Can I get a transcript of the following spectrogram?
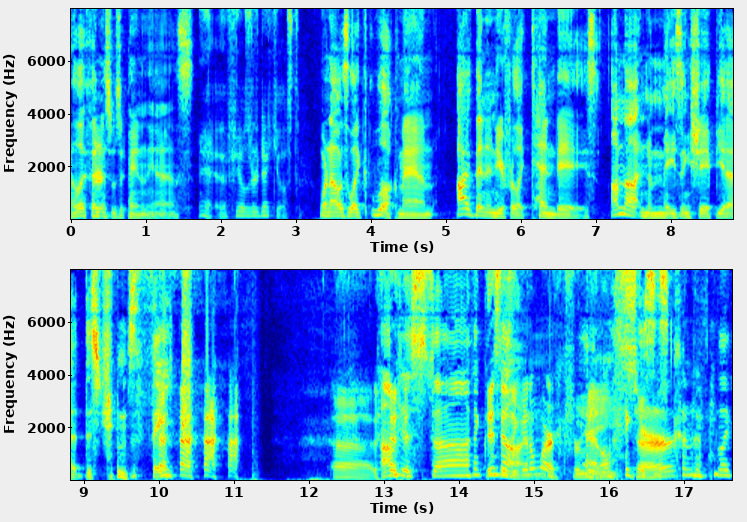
LA Fitness was a pain in the ass. Yeah, it feels ridiculous to me. When I was like, look, man, I've been in here for like 10 days. I'm not in amazing shape yet. This gym's fake. Uh, I'm just, uh, I think This I'm isn't gonna work for yeah, I don't me, think sir. this is gonna, like,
